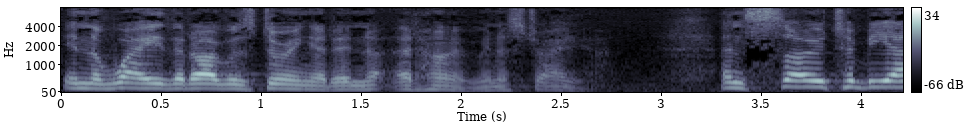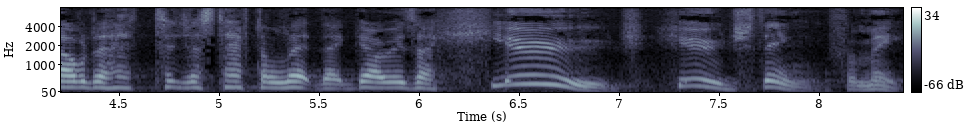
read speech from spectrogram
in the way that I was doing it in, at home in Australia. And so to be able to, to just have to let that go is a huge, huge thing for me.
